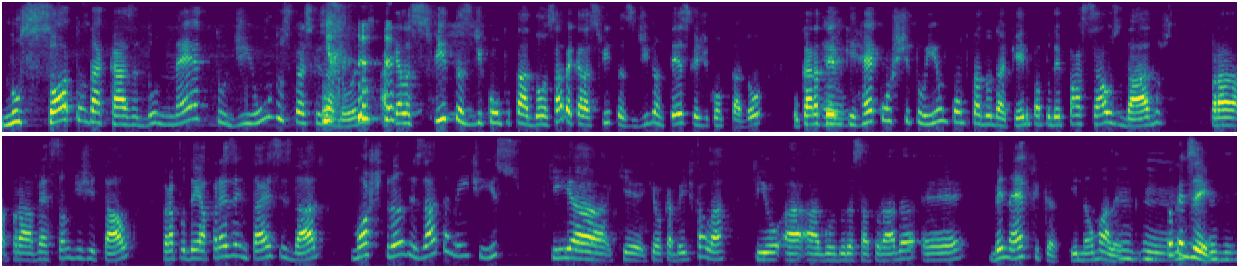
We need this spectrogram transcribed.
no sótão da casa do neto de um dos pesquisadores, aquelas fitas de computador, sabe aquelas fitas gigantescas de computador? O cara teve É. que reconstituir um computador daquele para poder passar os dados para a versão digital, para poder apresentar esses dados, mostrando exatamente isso que, a, que, que eu acabei de falar, que a, a gordura saturada é benéfica e não maléfica. Uhum. Então, quer dizer, Uhum.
